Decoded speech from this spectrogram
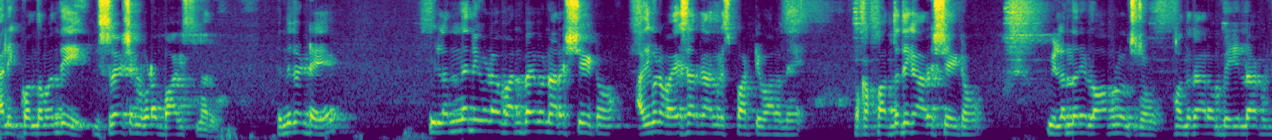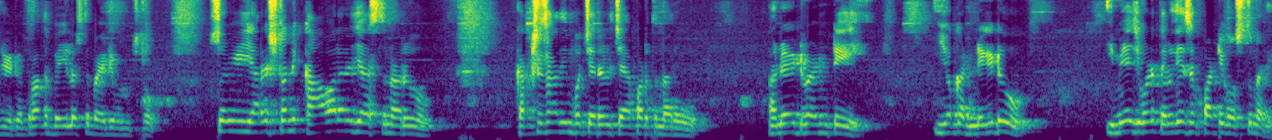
అని కొంతమంది విశ్లేషకులు కూడా భావిస్తున్నారు. ఎందుకంటే వీళ్ళందరినీ కూడా వన్ బై వన్ అరెస్ట్ చేయటం అది కూడా వైఎస్ఆర్ కాంగ్రెస్ పార్టీ వాళ్ళనే ఒక పద్ధతిగా అరెస్ట్ చేయటం వీళ్ళందరినీ లోపల ఉంచడం కొంతకాలం బెయిల్ లేకుండా చేయటం తర్వాత బెయిల్ వస్తే బయటకు ఉంచడం సో ఈ అరెస్ట్ అన్ని కావాలని చేస్తున్నారు. కక్ష సాధింపు చర్యలు చేపడుతున్నారు అనేటువంటి ఈ యొక్క నెగిటివ్ ఇమేజ్ కూడా తెలుగుదేశం పార్టీకి వస్తున్నది.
